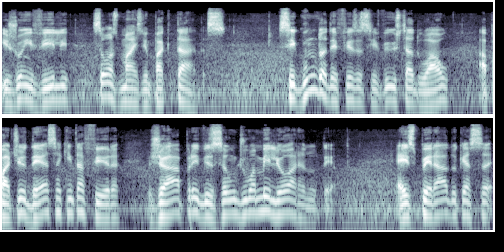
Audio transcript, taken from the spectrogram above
e Joinville são as mais impactadas. Segundo a Defesa Civil Estadual, a partir dessa quinta-feira já há previsão de uma melhora no tempo. É esperado que essa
